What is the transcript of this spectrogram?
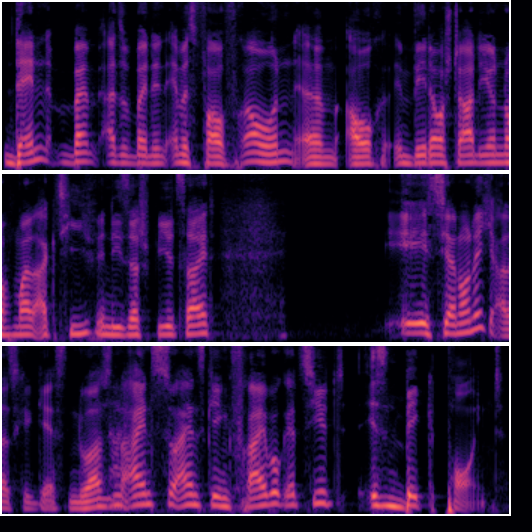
denn beim, also bei den MSV Frauen, ähm, auch im Wedau-Stadion nochmal aktiv in dieser Spielzeit, ist ja noch nicht alles gegessen. Du hast ein 1 zu 1 gegen Freiburg erzielt, ist ein Big Point.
